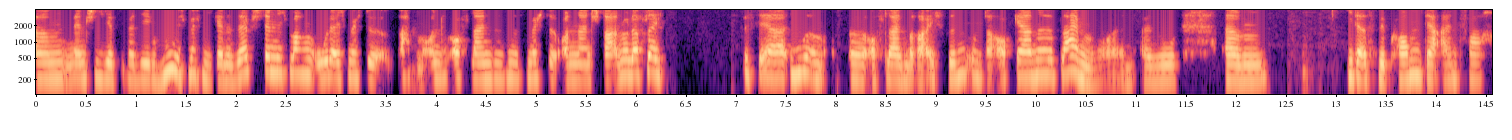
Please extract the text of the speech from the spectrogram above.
ähm, Menschen, die jetzt überlegen, hm, ich möchte mich gerne selbstständig machen oder ich möchte, habe ein Offline-Business, möchte online starten oder vielleicht bisher nur im äh, Offline-Bereich sind und da auch gerne bleiben wollen. Also ähm, jeder ist willkommen, der einfach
